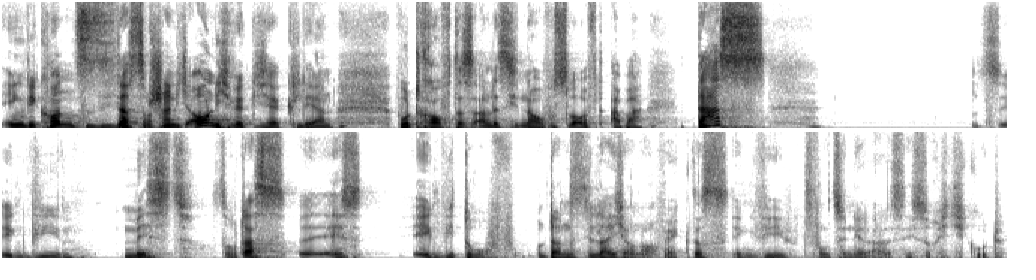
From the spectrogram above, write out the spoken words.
Irgendwie konnten sie sich das wahrscheinlich auch nicht wirklich erklären, worauf das alles hinausläuft. Aber das ist irgendwie Mist. So, das ist irgendwie doof. Und dann ist die Leiche auch noch weg. Das irgendwie funktioniert alles nicht so richtig gut.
